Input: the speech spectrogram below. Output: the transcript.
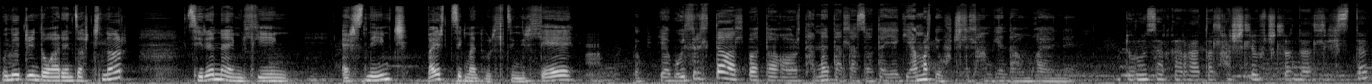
Өнөөдрийн дугаарын зочноор Сирена аймгийн арьсны эмч баяр цэцэг манд хүрэлцэн ирлээ. Яг улиралтай холбоотойгоор танай талаас одоо яг ямар өвчлөл хамгийн давмгай байна вэ? 4 сар гаргаад бол харшлын өвчлөлөнд бол ихсдэг.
